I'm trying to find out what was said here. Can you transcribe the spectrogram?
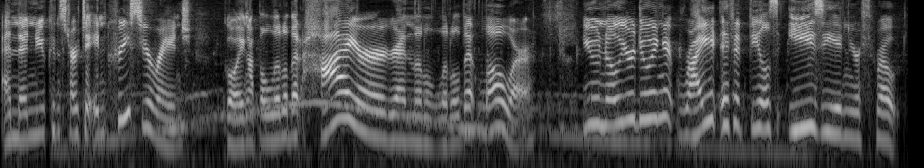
And then you can start to increase your range. Going up a little bit higher and then a little bit lower. You know you're doing it right if it feels easy in your throat.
